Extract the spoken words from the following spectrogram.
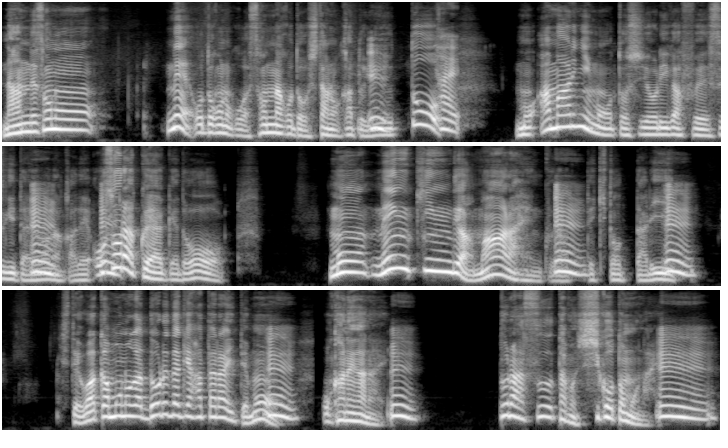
なんでその、ね、男の子がそんなことをしたのかというと、はい。もうあまりにもお年寄りが増えすぎた世の中で、うん。おそらくやけど、もう年金では回らへんくなってきとったりうん。して、若者がどれだけ働いてもうん。お金がない。うん。プラス多分仕事もない。っうん。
